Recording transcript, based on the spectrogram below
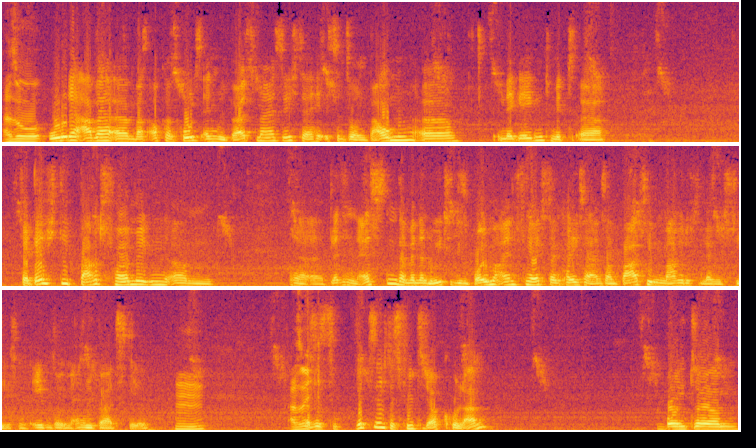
Also Oder aber, äh, was auch ganz cool ist, Angry Birds mäßig, da ist in so ein Baum äh, in der Gegend mit äh, verdächtig bartförmigen ähm, äh, blätternden Ästen. Dann, wenn dann Luigi diese Bäume einfährt, dann kann ich da an seinem Bart ziehen und Mario durch die Level schießen. Ebenso im Angry Birds-Stil. Mhm. Also das ist witzig, das fühlt sich auch cool an. Und ähm,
